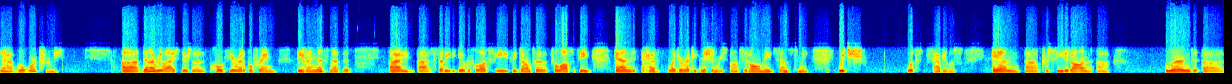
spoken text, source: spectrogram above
that will work for me. Uh, then I realized there's a whole theoretical frame behind this method. I uh, studied yoga philosophy, Vedanta philosophy, and had like a recognition response. It all made sense to me, which looks fabulous. And uh, proceeded on, uh, learned uh,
